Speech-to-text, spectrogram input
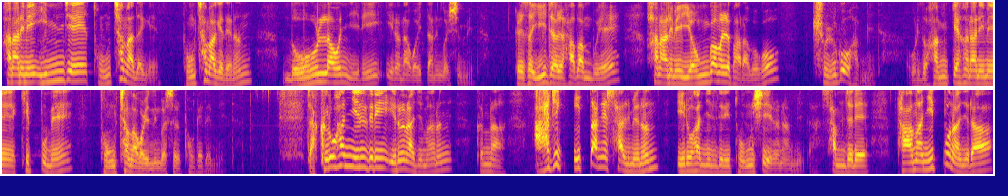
하나님의 임재에 동참하게 동참하게 되는 놀라운 일이 일어나고 있다는 것입니다. 그래서 2절 하반부에 하나님의 영광을 바라보고 즐거워합니다. 우리도 함께 하나님의 기쁨에 동참하고 있는 것을 보게 됩니다. 자, 그러한 일들이 일어나지만은 그러나 아직 이 땅에 살면은 이러한 일들이 동시에 일어납니다. 3절에 다만 이뿐 아니라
